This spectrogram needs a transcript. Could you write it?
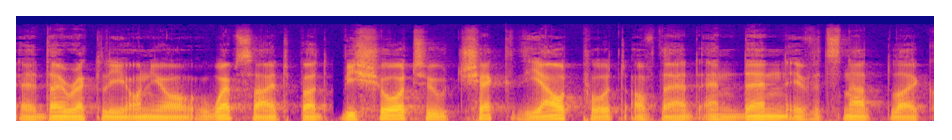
uh, directly on your website. But be sure to check the output of that. And then if it's not like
